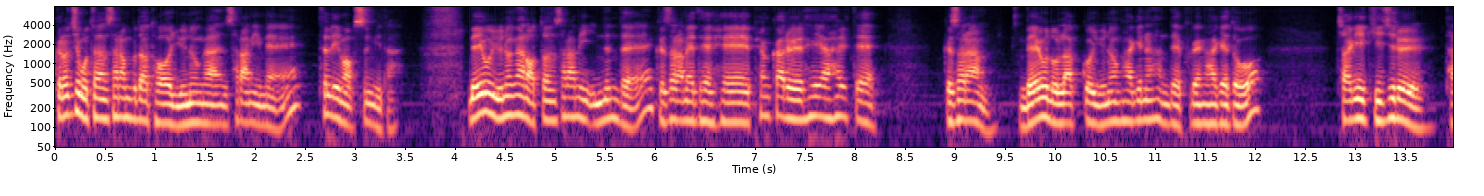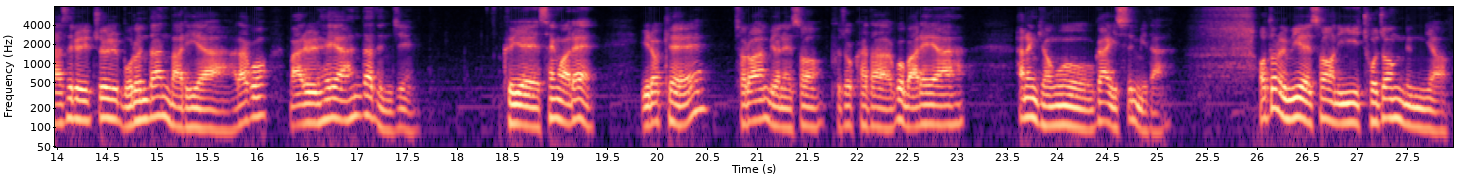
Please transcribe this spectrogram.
그렇지 못한 사람보다 더 유능한 사람임에 틀림없습니다. 매우 유능한 어떤 사람이 있는데 그 사람에 대해 평가를 해야 할 때 그 사람 매우 놀랍고 유능하기는 한데 불행하게도 자기 기질을 다스릴 줄 모른단 말이야 라고 말을 해야 한다든지 그의 생활에 이렇게 저러한 면에서 부족하다고 말해야 하는 경우가 있습니다. 어떤 의미에선 이 조정 능력,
